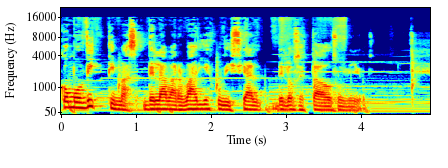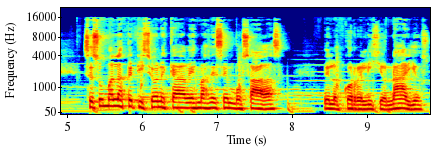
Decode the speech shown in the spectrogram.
como víctimas de la barbarie judicial de los Estados Unidos. Se suman las peticiones cada vez más desembosadas de los correligionarios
